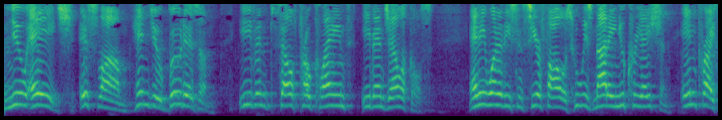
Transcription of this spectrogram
New Age, Islam, Hindu, Buddhism, even self proclaimed evangelicals. Any one of these sincere followers who is not a new creation in Christ,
